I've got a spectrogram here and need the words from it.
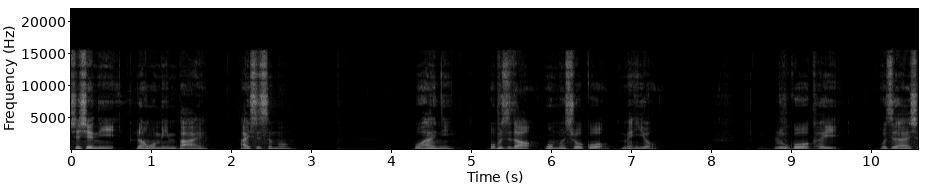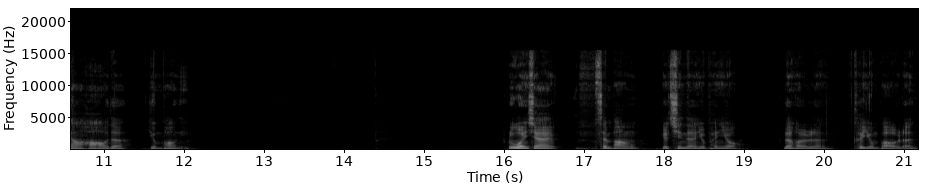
谢谢你让我明白爱是什么。我爱你，我不知道我们说过没有。如果可以，我只还想好好的拥抱你。如果你现在身旁有亲人、有朋友。任何人可以拥抱的人，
